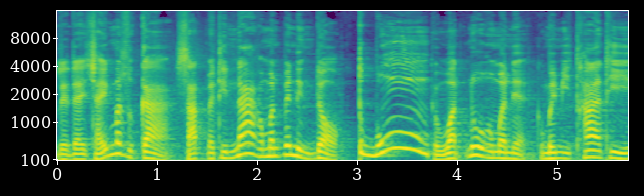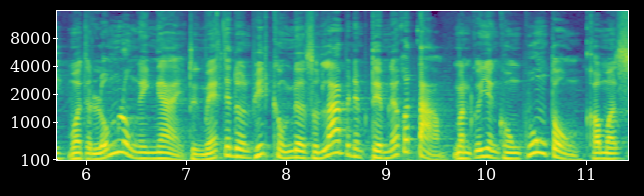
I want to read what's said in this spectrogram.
และได้ใช้มัสุกาซัดไปที่หน้าของมันเป็นหนึ่งดอกตุบุ้มแต่วัดลูกของมันเนี่ยก็ไม่มีท่าทีว่าจะล้มลงง่ายๆ ถึงแม้จะโดนพิษของเนอร์โซล่าไปเต็มๆแล้วก็ตาม มันก็ยังคงพุ่งตรง เข้ามาเส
